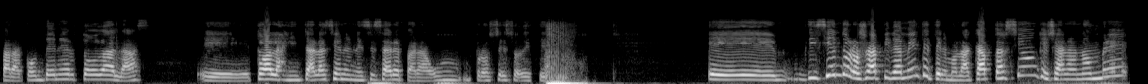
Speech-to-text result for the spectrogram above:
para contener todas las, eh, todas las instalaciones necesarias para un proceso de este tipo. Eh, diciéndolo rápidamente, tenemos la captación, que ya lo nombré,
